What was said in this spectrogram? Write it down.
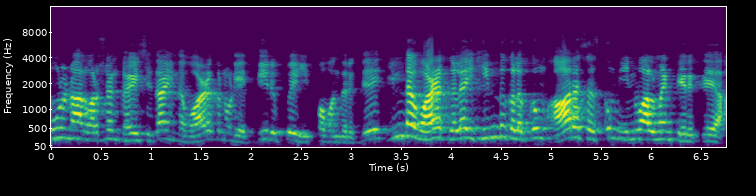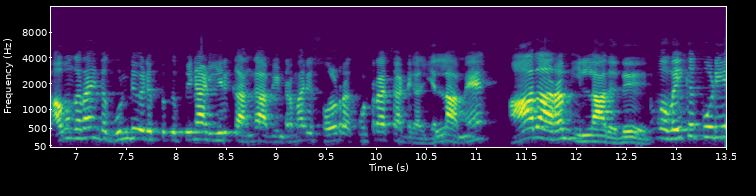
மூணு நாலு வருஷம் கழிச்சு தான் இந்த வழக்கினுடைய தீர்ப்பு இப்ப வந்திருக்கு. இந்த வழக்குல ஹிந்துக்களுக்கும் ஆர்எஸ்எஸ்க்கும் இன்வால்மெண்ட் இருக்கு. அவங்க தான் இந்த குண்டு வெடிப்புக்கு பின்னாடி இருக்காங்க அப்படின்ற மாதிரி சொல்ற குற்றச்சாட்டுகள் எல்லாமே ஆதாரம் இல்லாதது. அவங்க வைக்கக்கூடிய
